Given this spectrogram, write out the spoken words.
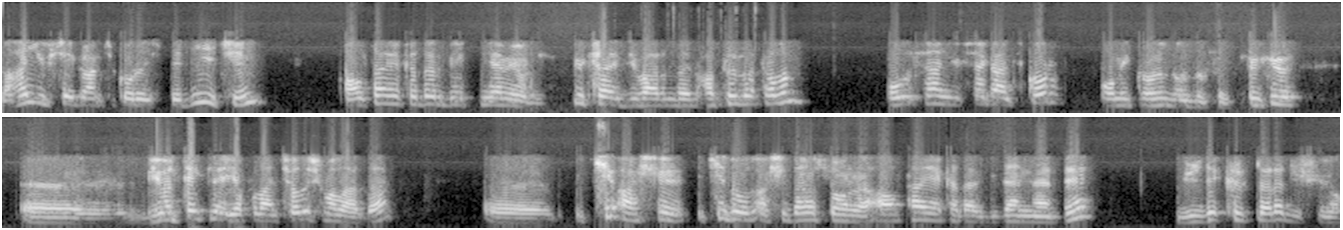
daha yüksek antikoru istediği için 6 aya kadar bekleyemiyoruz. 3 ay civarında hatırlatalım. Oluşan yüksek antikor omikronu durdursun. Çünkü e, Biontech'le yapılan çalışmalarda e, iki aşı, iki doz aşıdan sonra 6 aya kadar gidenlerde %40'lara düşüyor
